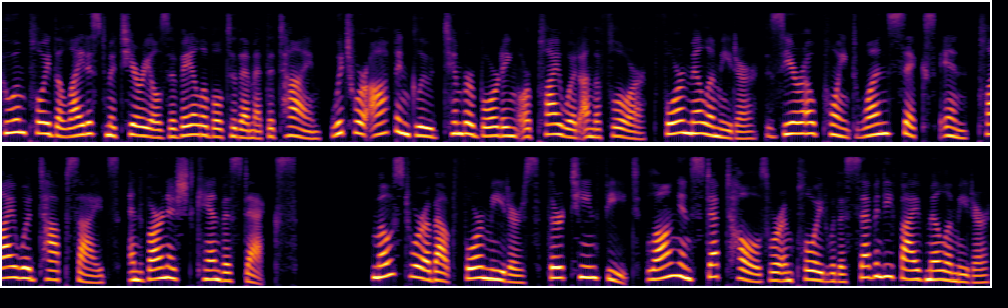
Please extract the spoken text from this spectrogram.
who employed the lightest materials available to them at the time, which were often glued timber boarding or plywood on the floor, 4 mm 0.16 in plywood topsides, and varnished canvas decks. Most were about 4 meters 13 feet long and stepped hulls were employed with a 75 mm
